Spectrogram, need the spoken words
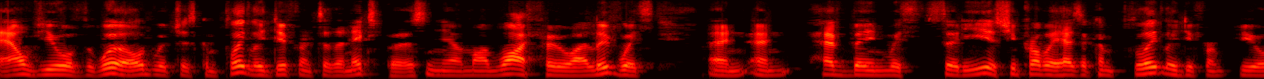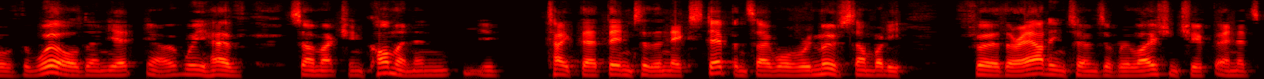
our view of the world, which is completely different to the next person. You know, my wife, who I live with and and have been with 30 years, she probably has a completely different view of the world, and yet you know we have so much in common. And you take that then to the next step and say, well, remove somebody further out in terms of relationship, and it's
